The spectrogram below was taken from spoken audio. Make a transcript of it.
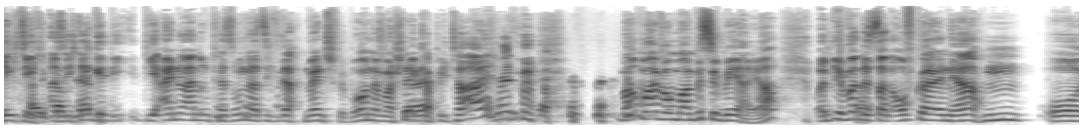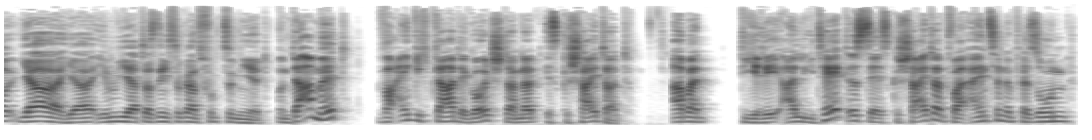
Richtig. Also, also ich denke, die, die eine oder andere Person hat sich gedacht, Mensch, wir brauchen da mal schnell Kapital. Machen wir einfach mal ein bisschen mehr, ja? Und irgendwann ist dann aufgefallen, ja, hm, oh, ja, ja, irgendwie hat das nicht so ganz funktioniert. Und damit war eigentlich klar, der Goldstandard ist gescheitert. Aber die Realität ist, der ist gescheitert, weil einzelne Personen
